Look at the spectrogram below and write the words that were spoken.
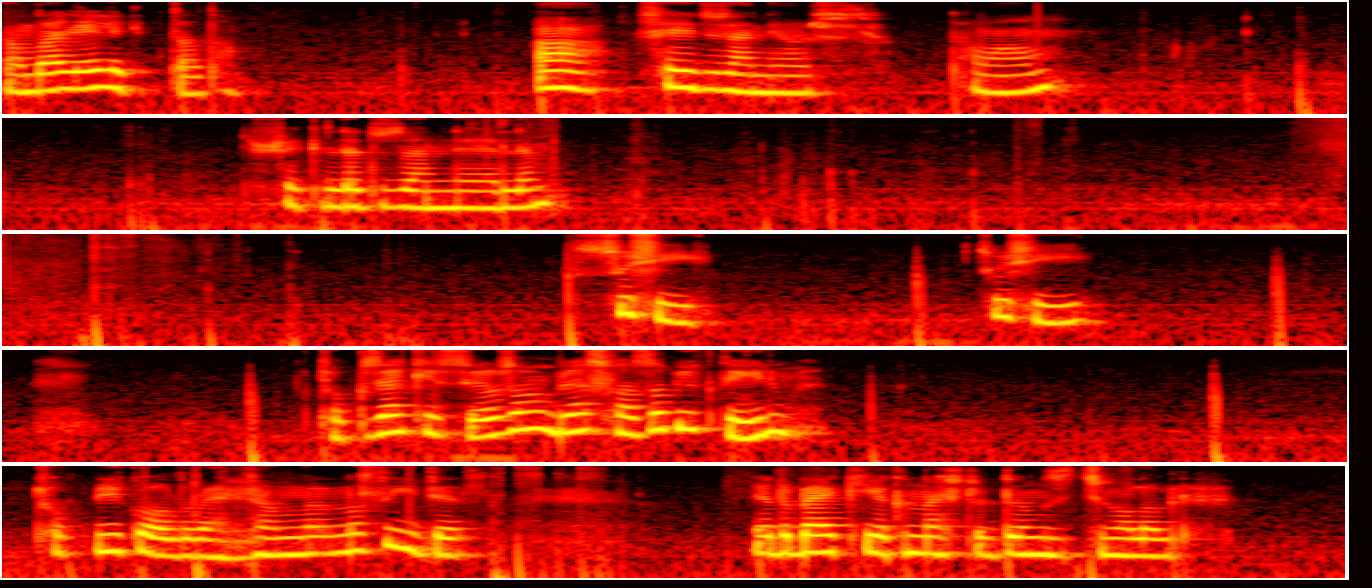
Sandalyeyle gitti adam. Aa şey düzenliyoruz. Tamam. Şu şekilde düzenleyelim. Sushi. Sushi. Çok güzel kesiyoruz ama biraz fazla büyük değil mi? Çok büyük oldu bence. Onları nasıl yiyeceğiz? Ya da belki yakınlaştırdığımız için olabilir.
